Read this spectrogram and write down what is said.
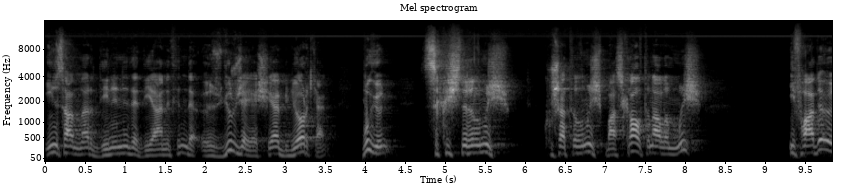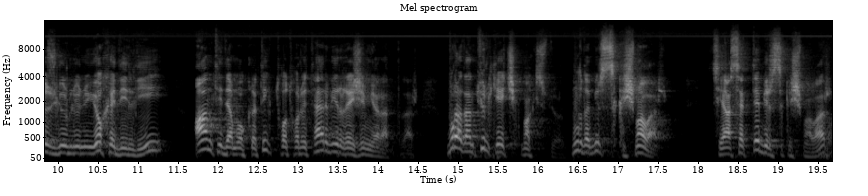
insanlar dinini de diyanetini de özgürce yaşayabiliyorken bugün sıkıştırılmış, kuşatılmış, baskı altına alınmış, ifade özgürlüğünün yok edildiği antidemokratik, totaliter bir rejim yarattılar. Buradan Türkiye çıkmak istiyor. Burada bir sıkışma var. Siyasette bir sıkışma var.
